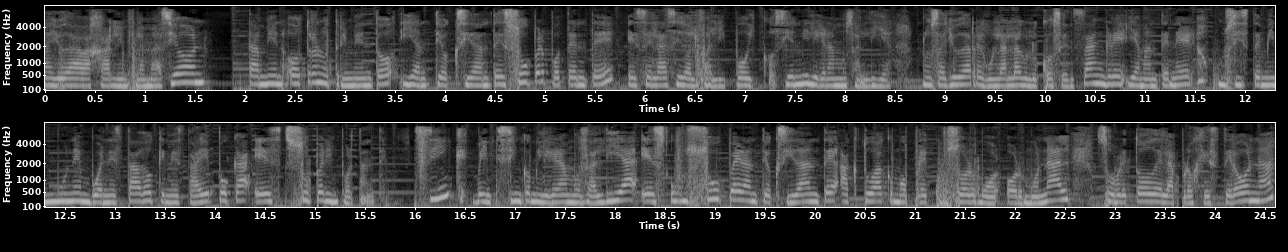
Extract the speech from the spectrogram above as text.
ayuda a bajar la inflamación. También otro nutrimento y antioxidante súper potente es el ácido alfa-lipoico, 100 miligramos al día. Nos ayuda a regular la glucosa en sangre y a mantener un sistema inmune en buen estado que en esta época es súper importante. Zinc, 25 miligramos al día, es un súper antioxidante, actúa como precursor hormonal, sobre todo de la progesterona,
